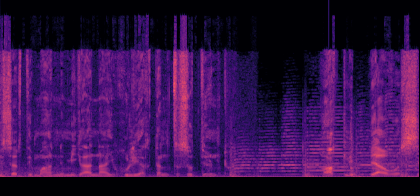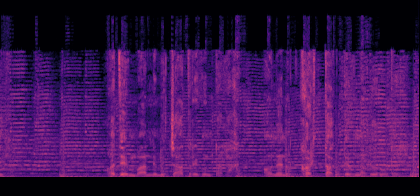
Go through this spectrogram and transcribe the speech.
ಈ ಸರ್ತಿ ಮಾರ್ ನಿಮಗೆ ಆ ನಾಯಿ ಹುಲಿ ಆಗ್ತಾನಂತ ಸುದ್ದಿ ಉಂಟು. ಹಾಕ್ಲಿ ಬ್ಯಾವರ್ಸಿ ಅದೇ ಮಾರ್ ನಿಮಗೆ ಜಾತ್ರೆಗುಂಟಲ್ಲ ಅವನನ್ನು ಕಟ್ಟಾಕ್ತೇವೆ ನಡು ರೋಡಲ್ಲಿ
